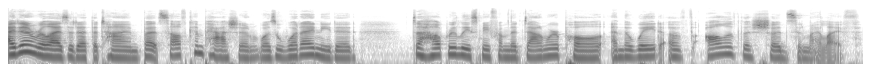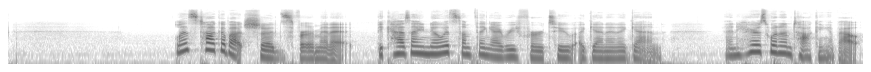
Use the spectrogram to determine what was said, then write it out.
I didn't realize it at the time, but self compassion was what I needed to help release me from the downward pull and the weight of all of the shoulds in my life. Let's talk about shoulds for a minute, because I know it's something I refer to again and again. And here's what I'm talking about.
